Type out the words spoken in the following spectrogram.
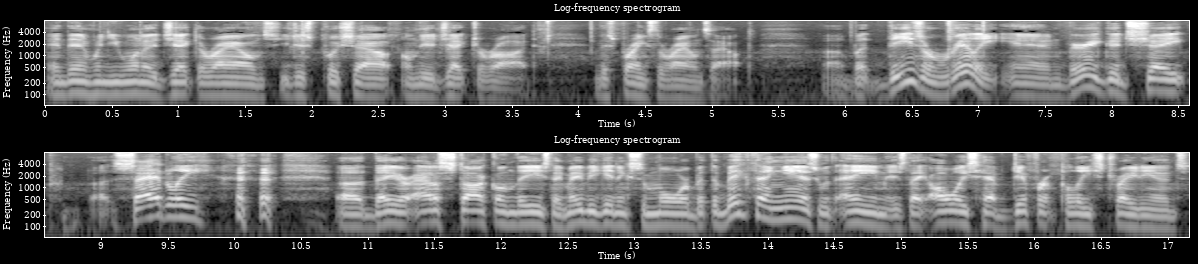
and then when you want to eject the rounds, you just push out on the ejector rod. This brings the rounds out. Uh, but these are really in very good shape. Uh, sadly, uh, they are out of stock on these. They may be getting some more. But the big thing is with AIM is they always have different police trade-ins.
